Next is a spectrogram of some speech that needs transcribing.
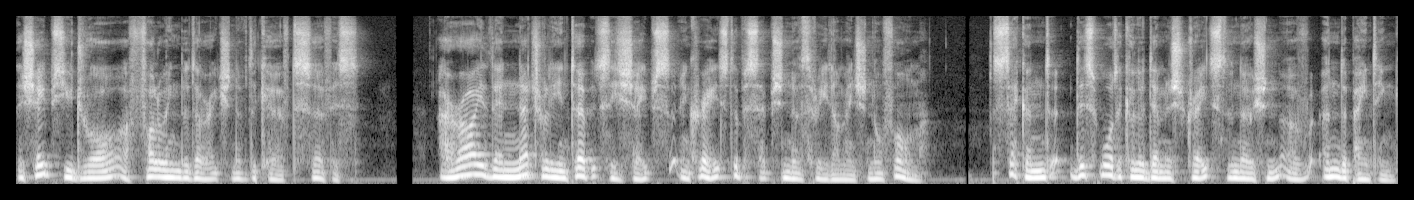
the shapes you draw are following the direction of the curved surface. Our eye then naturally interprets these shapes and creates the perception of three-dimensional form. Second, this watercolour demonstrates the notion of underpainting.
